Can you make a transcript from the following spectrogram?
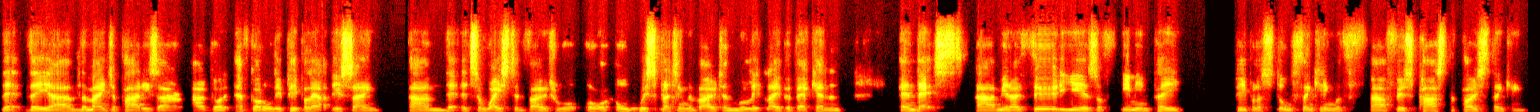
that the um, the major parties are, are got have got all their people out there saying um, that it's a wasted vote or, or, or we're splitting the vote and we'll let Labor back in and and that's um, you know 30 years of MMP. People are still thinking with uh, first past the post thinking.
